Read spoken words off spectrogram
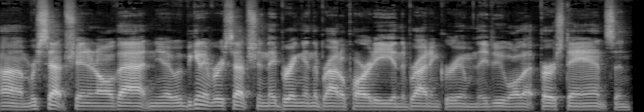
um, reception and all that. And you know, at the beginning of a reception, they bring in the bridal party and the bride and groom, and they do all that first dance and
